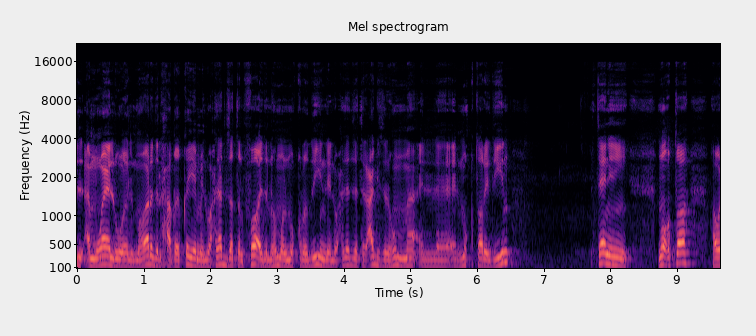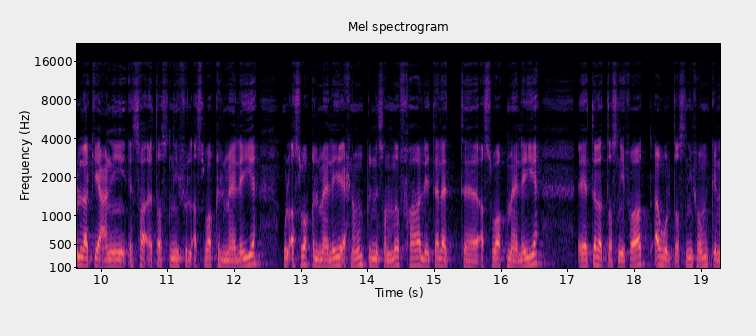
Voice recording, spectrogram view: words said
الأموال والموارد الحقيقية من الوحدات ذات الفائض اللي هم المقرضين للوحدات ذات العجز اللي هم ال- المقترضين. تاني نقطة هقول لك يعني تصنيف الأسواق المالية والأسواق المالية إحنا ممكن نصنفها لثلاث أسواق مالية. ثلاث تصنيفات. أول تصنيفة ممكن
